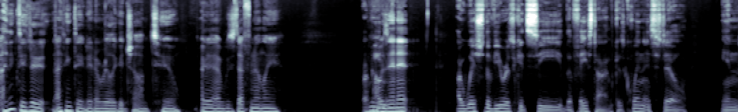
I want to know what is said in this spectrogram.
I think they did. I think they did a really good job too. I, I was definitely I mean, I was in it. I wish the viewers could see the FaceTime because Quinn is still in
